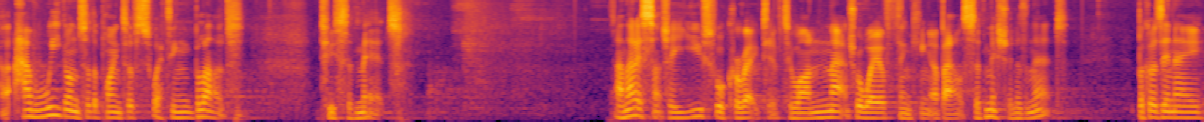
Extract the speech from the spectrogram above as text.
Uh, have we gone to the point of sweating blood to submit? And that is such a useful corrective to our natural way of thinking about submission, isn't it? Because in, a,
